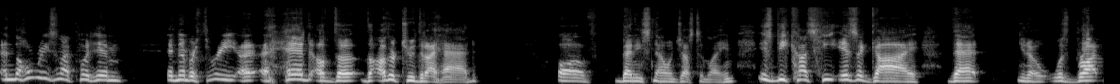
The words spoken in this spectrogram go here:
and the whole reason I put him at number three uh, ahead of the the other two that I had of Benny Snell and Justin Layne is because he is a guy that you know was brought.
